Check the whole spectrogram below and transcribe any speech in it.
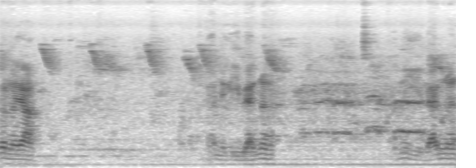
จับกันเลยอะอันนี้อีกแบบหนึงอันนี้อีกแบบหนึง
